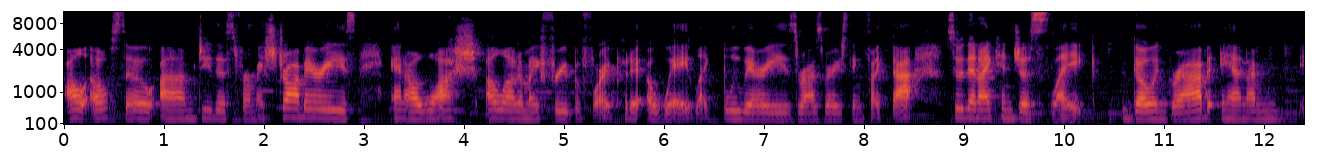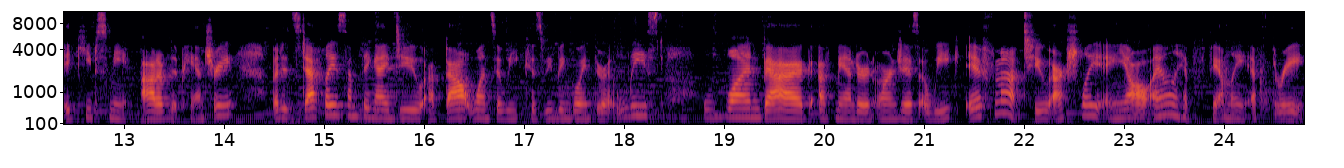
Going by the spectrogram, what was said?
I'll also um, do this for my strawberries and I'll wash a lot of my fruit before I put it away, like blueberries, raspberries, things like that. So then I can just like go and grab and I'm it keeps me out of the pantry. But it's definitely something I do about once a week because we've been going through at least one bag of mandarin oranges a week if not two actually. And y'all I only have a family of three.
